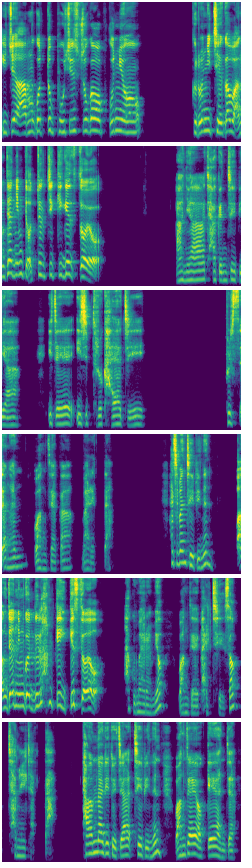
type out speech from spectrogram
이제 아무것도 보실 수가 없군요. 그러니 제가 왕자님 곁을 지키겠어요. 아니야, 작은 제비야. 이제 이집트로 가야지. 불쌍한 왕자가 말했다. 하지만 제비는 왕자님과 늘 함께 있겠어요. 하고 말하며 왕자의 발치에서 잠을 잤다. 다음 날이 되자 제비는 왕자의 어깨에 앉아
